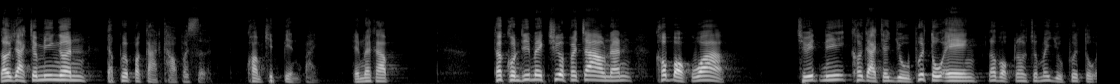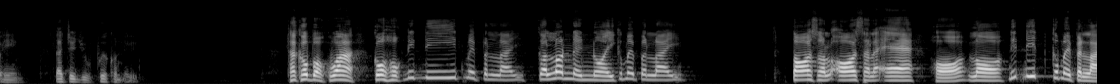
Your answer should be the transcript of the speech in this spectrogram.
เราอยากจะมีเงินแต่เพื่อประกาศข่าวประเสริฐ ความคิดเปลี่ยนไปเห็นไหมครับ ถ้าคนที่ไม่เชื่อพระเจ้านั้นเขาบอกว่าชีวิตนี้เขาอยากจะอยู่เพื่อตัวเอง เราบอกเราจะไม่อยู่เพื่อตัวเอง เราจะอยู่เพื่อคนอื่น ถ้าเขาบอกว่าโกหกนิดๆไม่เป็นไรก็ล่อนหน่อยๆก็ไม่เป็นไรตอสลอสละแอ หอรอนิดๆก็ไม่เป็นไร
